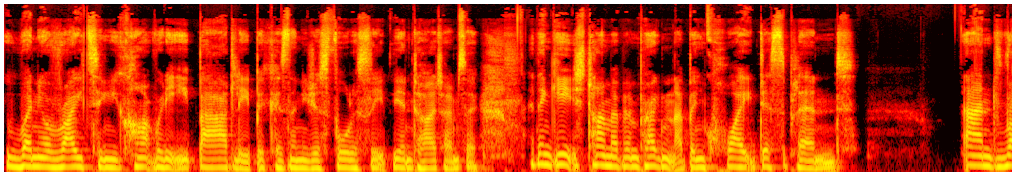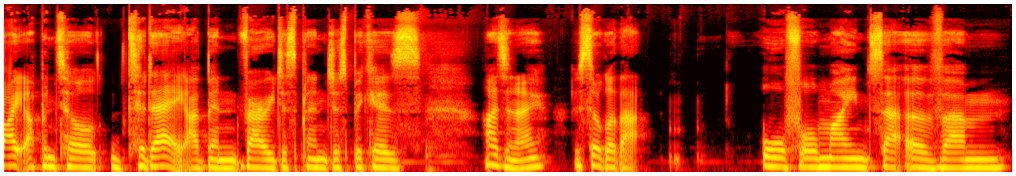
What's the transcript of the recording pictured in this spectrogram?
when you're writing you can't really eat badly because then you just fall asleep the entire time so i think each time i've been pregnant i've been quite disciplined and right up until today i've been very disciplined just because i don't know i've still got that awful mindset of um,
